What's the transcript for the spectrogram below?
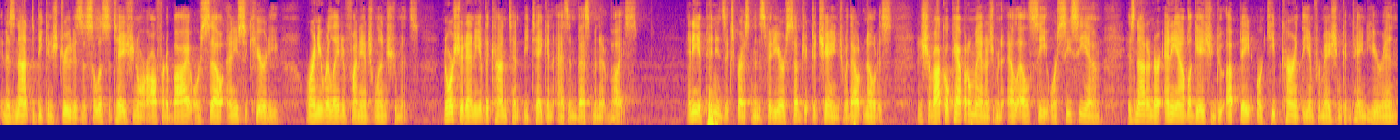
and is not to be construed as a solicitation or offer to buy or sell any security or any related financial instruments, nor should any of the content be taken as investment advice. Any opinions expressed in this video are subject to change without notice, and Ciovacco Capital Management, LLC, or CCM, is not under any obligation to update or keep current the information contained herein.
